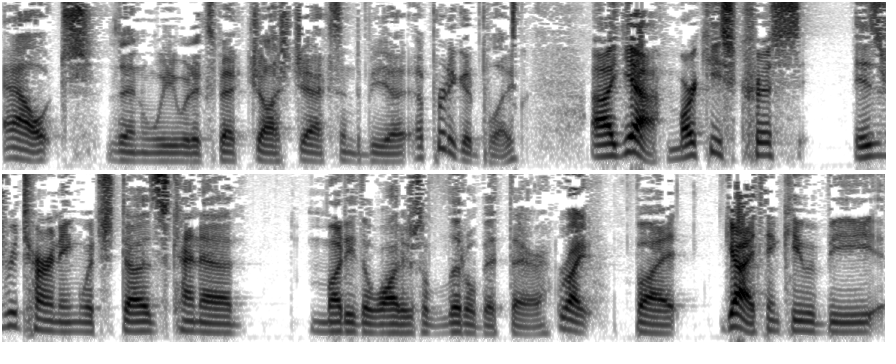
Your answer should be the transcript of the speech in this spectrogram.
out, then we would expect Josh Jackson to be a, a pretty good play. Uh, yeah, Marquese Chriss is returning, which does kind of muddy the waters a little bit there. Right. But yeah, I think he would be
